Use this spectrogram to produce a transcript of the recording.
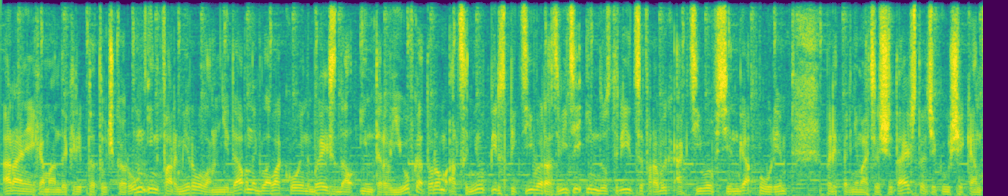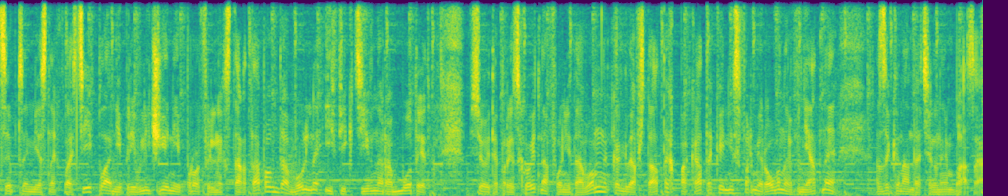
Ранее команда Crypto.ru информировала, недавно глава Coinbase дал интервью, в котором оценил перспективы развития индустрии цифровых активов в Сингапуре. Предприниматель считает, что текущая концепция местных властей в плане привлечения профильных стартапов довольно эффективно работает. Все это происходит на фоне того, когда в Штатах пока так и не сформирована внятная законодательная база.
